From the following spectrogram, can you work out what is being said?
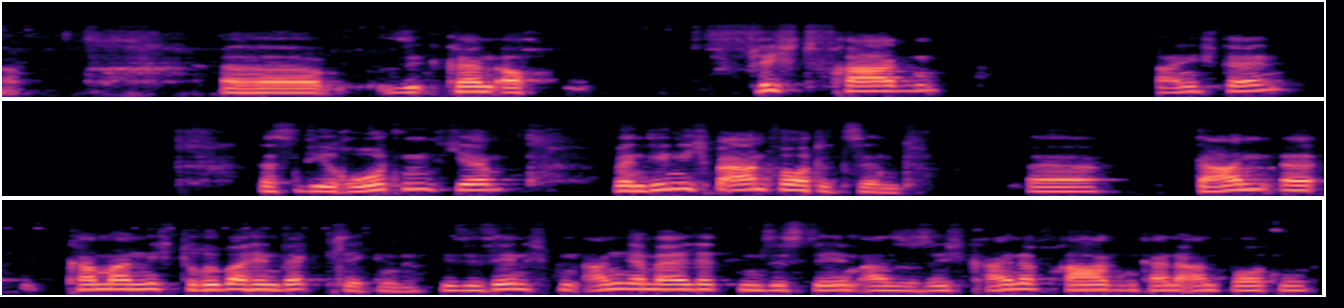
ja. Äh, Sie können auch Pflichtfragen einstellen. Das sind die roten hier. Wenn die nicht beantwortet sind, äh, dann äh, kann man nicht drüber hinwegklicken. Wie Sie sehen, ich bin angemeldet im System, also sehe ich keine Fragen, keine Antworten.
